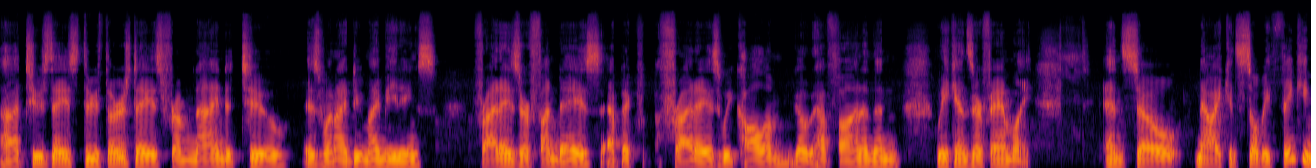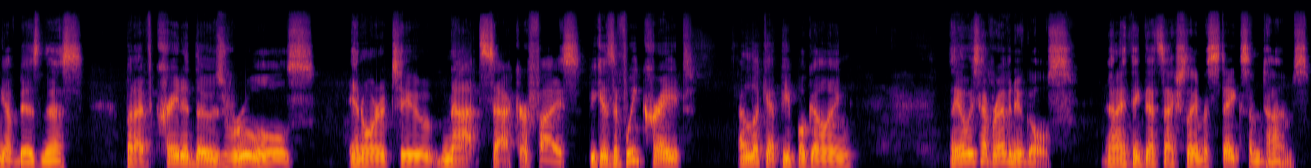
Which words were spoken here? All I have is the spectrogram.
Uh, Tuesdays through Thursdays from 9 to 2 is when I do my meetings. Fridays are fun days, epic Fridays, we call them, go have fun. And then weekends are family. And so now I can still be thinking of business, but I've created those rules in order to not sacrifice. Because if we create, I look at people going, they always have revenue goals. And I think that's actually a mistake sometimes.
